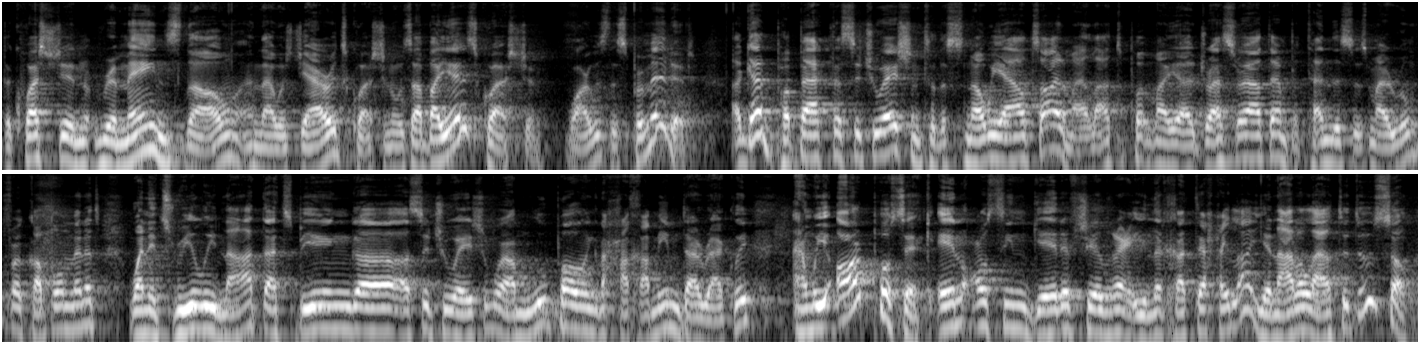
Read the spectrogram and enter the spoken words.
The question remains, though, and that was Jared's question, it was Abaye's question. Why was this permitted? Again, put back the situation to the snowy outside. Am I allowed to put my uh, dresser out there and pretend this is my room for a couple of minutes when it's really not? That's being uh, a situation where I'm loopholing the hachamim directly, and we are pusik in osin geref shel You're not allowed to do so.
